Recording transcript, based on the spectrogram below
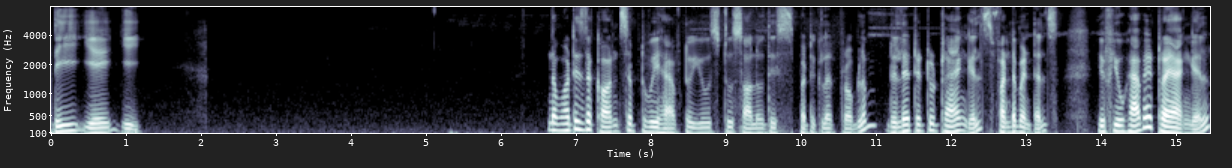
DAE. Now what is the concept we have to use to solve this particular problem? Related to triangles fundamentals. If you have a triangle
